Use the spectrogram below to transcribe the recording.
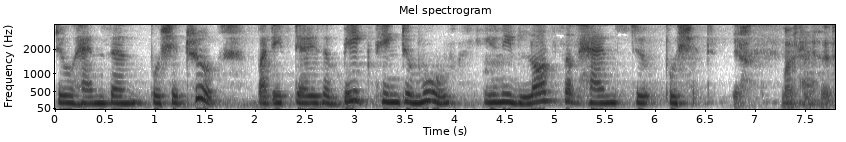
two hands and push it through but if there is a big thing to move you need lots of hands to push it Yeah, nicely said.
